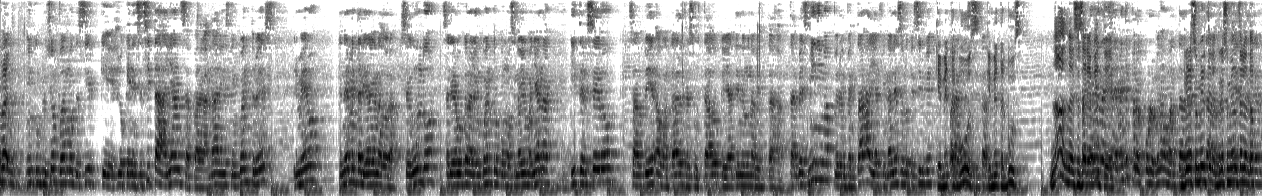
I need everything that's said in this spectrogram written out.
Me- En conclusión podemos decir que lo que necesita Alianza para ganar en este encuentro es, primero, tener mentalidad ganadora. Segundo, salir a buscar el encuentro como si no hay un mañana. Y tercero, saber aguantar el resultado que ya tienen una ventaja. Tal vez mínima, pero es ventaja y al final eso es lo que sirve. Que meta el bus, que meta el bus. no No necesariamente. pero por lo menos aguantar. resumiéndotelo, en dos, tener-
